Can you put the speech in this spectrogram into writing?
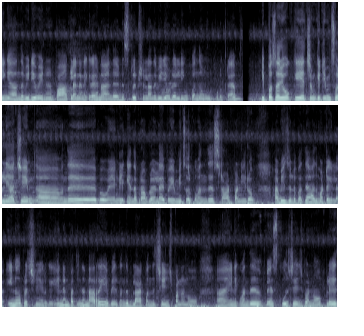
நீங்கள் அந்த வீடியோ வேணும்னு பார்க்கலன்னு நினைக்கிறேன். நான் இந்த டிஸ்கிரிப்ஷனில் அந்த வீடியோட லிங்க் வந்து உங்களுக்கு கொடுக்குறேன். இப்போ சரி ஓகே ஹெச்எம் கிட்டேயும் சொல்லியாச்சு. வந்து இப்போ எங்களுக்கு எந்த ப்ராப்ளம் இல்லை. இப்போ எம்இஸ் ஒர்க்கு வந்து ஸ்டார்ட் பண்ணிடுறோம் அப்படின்னு சொல்லி பார்த்தா அது மட்டும் இல்லை. இன்னொரு பிரச்சனையும் இருக்குது என்னென்னு பார்த்தீங்கன்னா நிறைய பேருக்கு வந்து பிளாக் வந்து சேஞ்ச் பண்ணணும். எனக்கு வந்து ஸ்கூல் சேஞ்ச் பண்ணணும் பிளேஸ்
